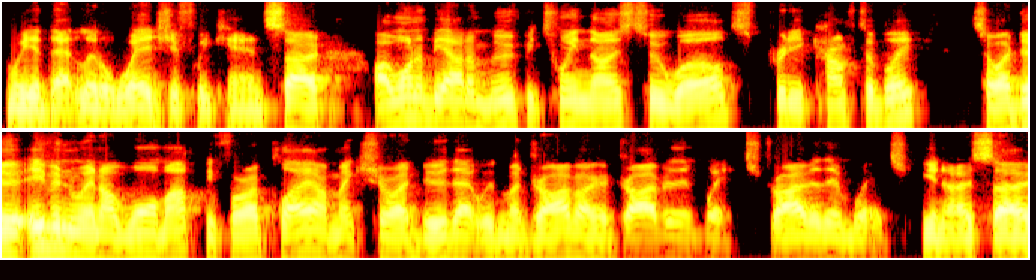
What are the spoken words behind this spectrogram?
we hit that little wedge if we can so i want to be able to move between those two worlds pretty comfortably so i do even when i warm up before i play i make sure i do that with my driver i go driver then wedge driver then wedge you know so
